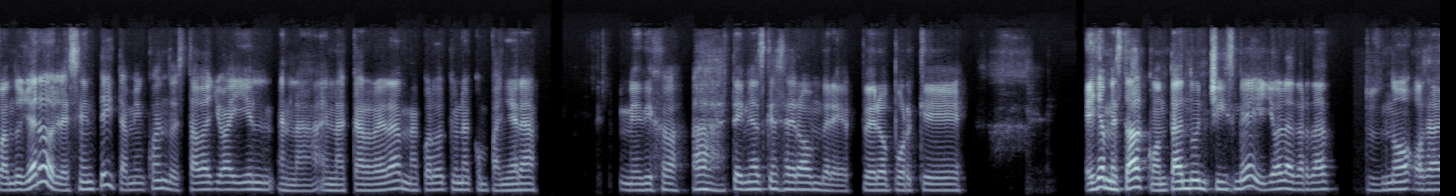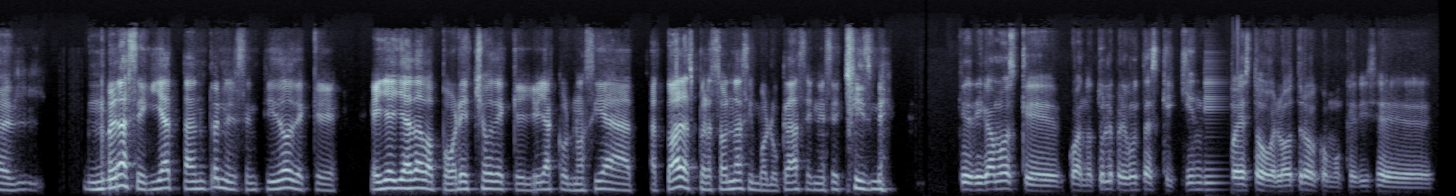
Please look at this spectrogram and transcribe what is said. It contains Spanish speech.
cuando yo era adolescente y también cuando estaba yo ahí en, la carrera, me acuerdo que una compañera me dijo, ah, tenías que ser hombre, pero porque ella me estaba contando un chisme y yo la verdad, pues no, o sea, no la seguía tanto en el sentido de que ella ya daba por hecho de que yo ya conocía a, a todas las personas involucradas en ese chisme. Que digamos que cuando tú le preguntas que quién dijo esto o el otro, como que dice,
